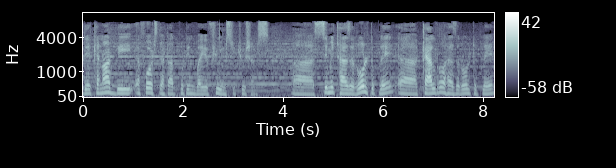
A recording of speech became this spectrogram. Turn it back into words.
there cannot be efforts that are put in by a few institutions. Uh, CIMMYT has a role to play, uh, KALRO has a role to play,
